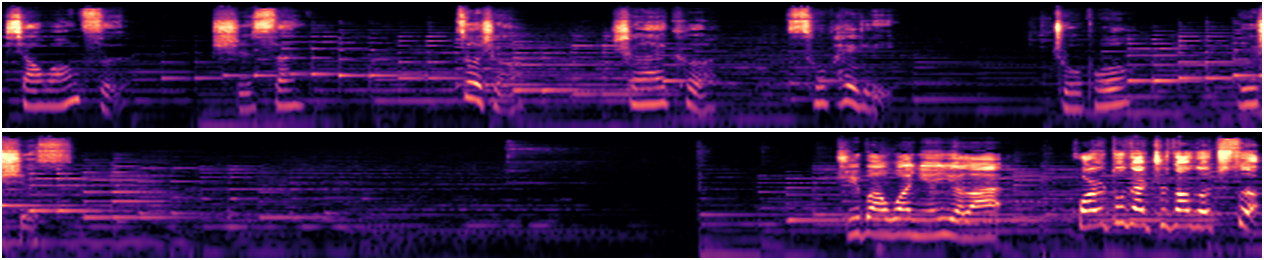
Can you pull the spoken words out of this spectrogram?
小王子十三，作者：圣埃克苏佩里，主播：Lucius。几百万年以来，花儿都在制造着刺；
